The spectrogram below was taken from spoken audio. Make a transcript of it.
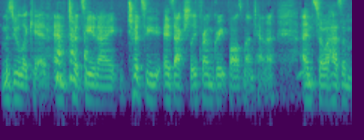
Missoula kid, and Tootsie and I, Tootsie is actually from Great Falls, Montana, and so has a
